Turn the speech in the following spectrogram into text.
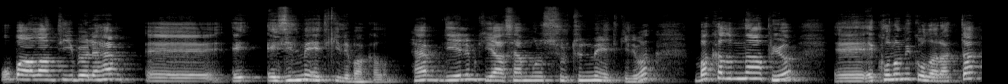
O bağlantıyı böyle hem e, e, ezilme etkili bakalım. Hem diyelim ki ya sen bunu sürtünme etkili bak. Bakalım ne yapıyor? E, ekonomik olarak da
